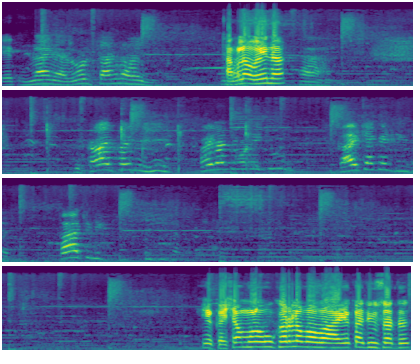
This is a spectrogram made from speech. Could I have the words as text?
नाही नाही रोड चांगला होईल. चांगला होई ना? हा. काय पहिले ही? तू काय हे कशामुळं उखरलं बाबा? एका दिवसातच.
